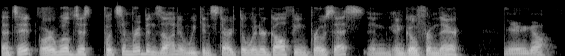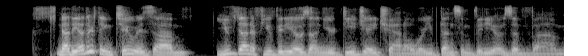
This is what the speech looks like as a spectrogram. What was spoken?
That's it. Or we'll just put some ribbons on and we can start the winter golfing process and and go from there. There you go. Now the other thing too is um, you've done a few videos on your DJ channel where you've done some videos of um,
